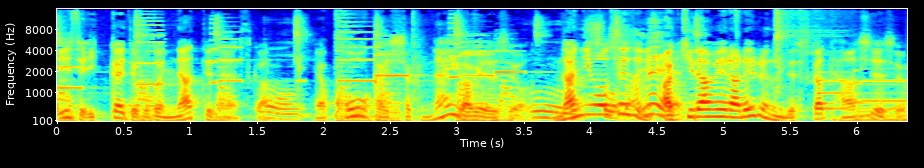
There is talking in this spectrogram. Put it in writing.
人生一回ということになってるじゃないですか。うん。いや後悔したくないわけですよ、うん何もせずに諦められるんですかって話ですよ。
